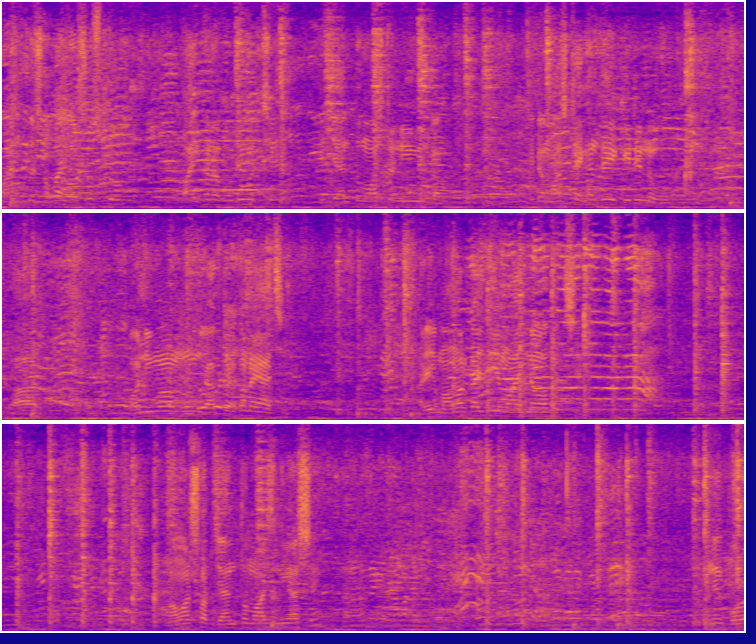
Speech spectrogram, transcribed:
বাড়িতে সবাই অসুস্থ, পায়খানা বমি হচ্ছে, এই জ্যান্ত মাছটা নিয়ে নিলাম। এটা মাছটা এখান থেকে কেটে নেব। আর অনিমা মন ডাক্তারখানায় আছে। আর এই মামার কাছ দিয়ে মাছ নেওয়া হচ্ছে। মামার সব জ্যান্ত মাছ নিয়ে আসে। অনেক বড়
